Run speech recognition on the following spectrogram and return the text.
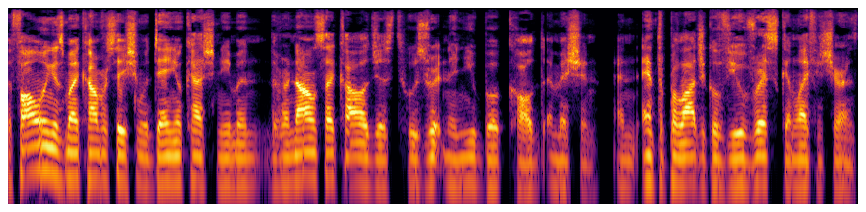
The following is my conversation with Daniel Kahneman, the renowned psychologist who has written a new book called Emission, an anthropological view of risk and life insurance.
